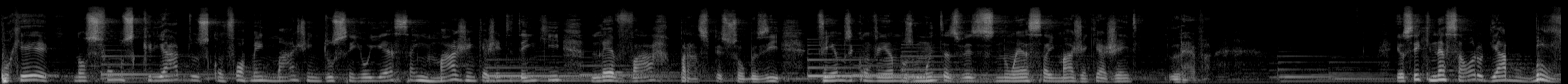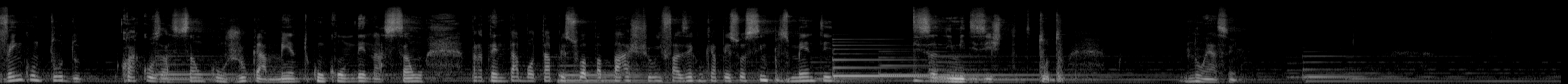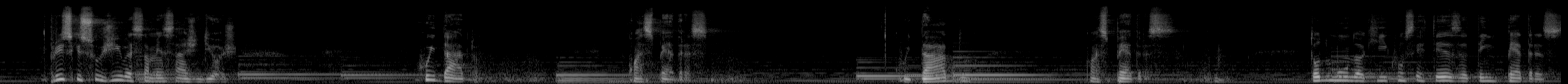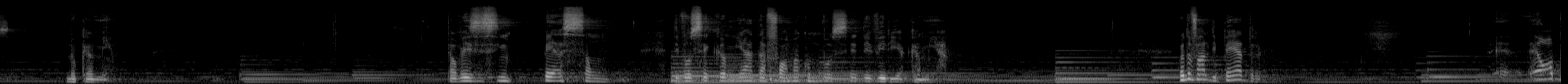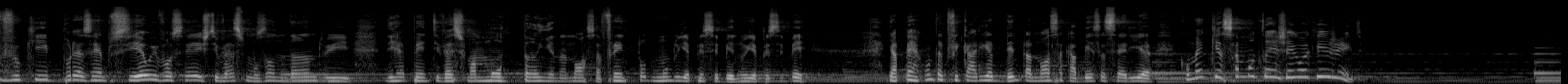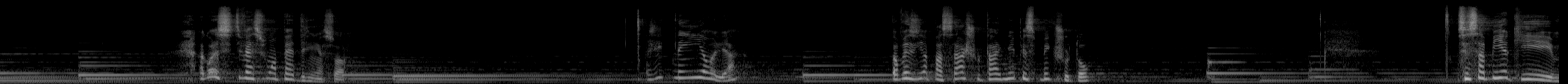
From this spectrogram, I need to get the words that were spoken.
Porque nós fomos criados conforme a imagem do Senhor e essa imagem que a gente tem que levar para as pessoas. E venhamos e convenhamos, muitas vezes não é essa imagem que a gente leva. Eu sei que nessa hora o diabo vem com tudo, com acusação, com julgamento, com condenação, para tentar botar a pessoa para baixo e fazer com que a pessoa simplesmente desanime e desista de tudo. Não é assim. Por isso que surgiu essa mensagem de hoje. Cuidado com as pedras. Cuidado com as pedras. Todo mundo aqui com certeza tem pedras no caminho. Talvez se impeçam de você caminhar da forma como você deveria caminhar. Quando eu falo de pedra, é óbvio que, por exemplo, se eu e você estivéssemos andando e de repente tivesse uma montanha na nossa frente, todo mundo ia perceber, não ia perceber? E a pergunta que ficaria dentro da nossa cabeça seria: como é que essa montanha chegou aqui, gente? Agora, se tivesse uma pedrinha só, a gente nem ia olhar. Talvez ia passar, chutar e nem perceber que chutou. Você sabia que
